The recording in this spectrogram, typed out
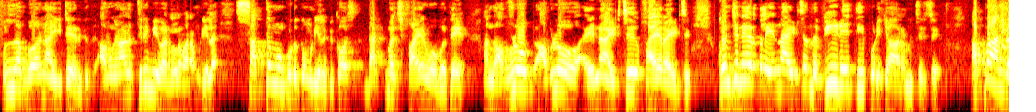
ஃபுல்லா பேர்ன் ஆகிட்டே இருக்குது. அவங்களால திரும்பி வரல வர முடியல. சத்தமும் கொடுக்க முடியல. Because that much fire over they அவ்வளோ அவ்வளோ என்ன ஆயிடுச்சு? ஃபயர் ஆயிடுச்சு. கொஞ்ச நேரத்துல என்ன ஆயிடுச்சு? அந்த வீடே தீ பிடிக்க ஆரம்பிச்சிருச்சு. அப்ப அந்த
